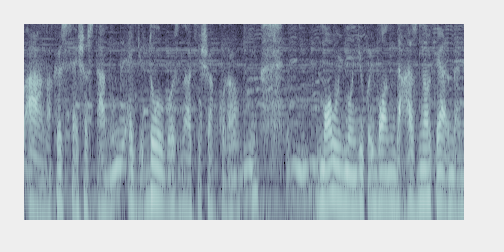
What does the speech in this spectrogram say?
állnak össze, és aztán együtt dolgoznak, és akkor a, ma úgy mondjuk, hogy bandáznak, elmennek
